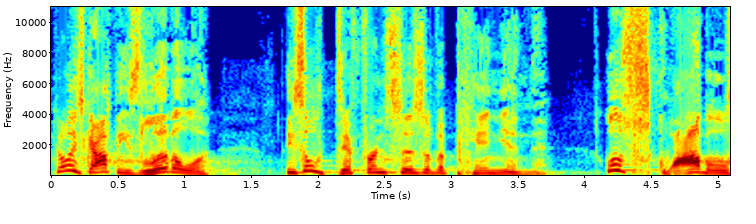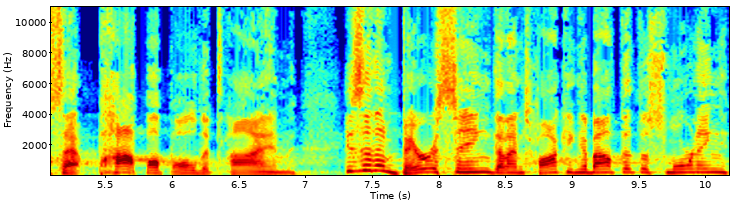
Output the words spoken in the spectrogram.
you've always got these little these little differences of opinion, little squabbles that pop up all the time. Is it embarrassing that I'm talking about that this morning?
